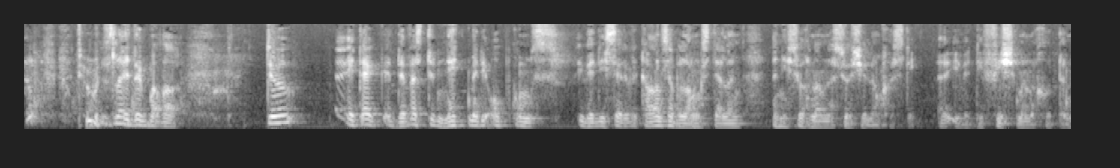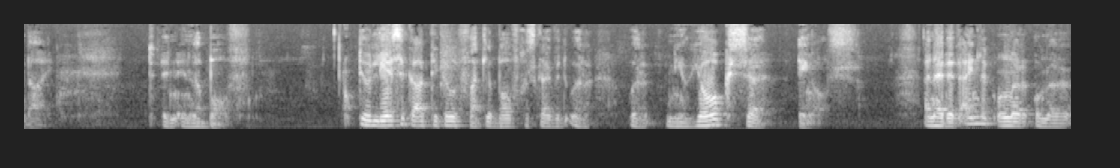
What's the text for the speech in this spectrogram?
toe besluit ek maar wag. Toe het ek dit was toe net met die opkoms, jy weet die Suid-Afrikaanse belangstelling in die sogenaamde sosiologistiek. Uh, jy weet die Fishman goed en daai in in Labov. Toe lees ek 'n artikel wat Labov geskryf het oor oor New York se Engels en hy het dit eintlik onder onder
